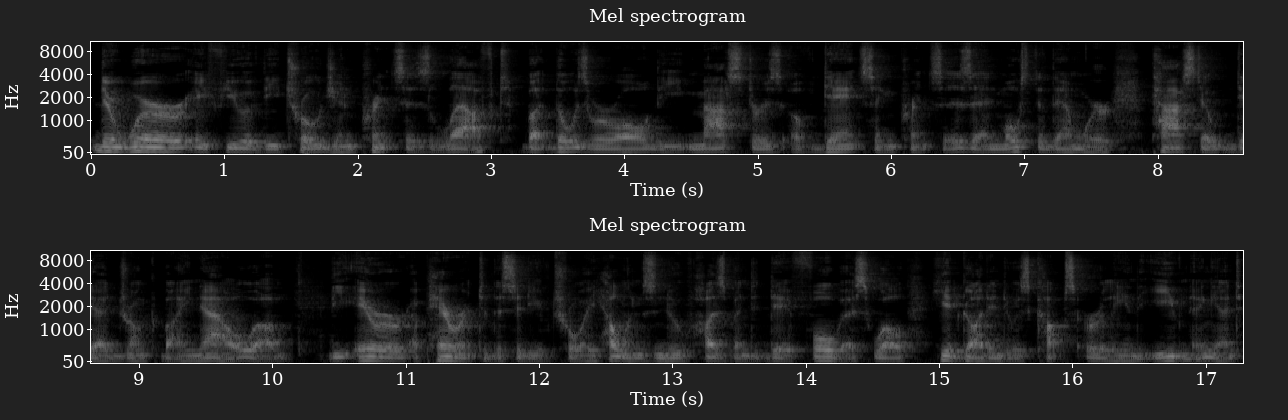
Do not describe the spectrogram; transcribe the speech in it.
There were a few of the Trojan princes left, but those were all the masters of dancing princes, and most of them were passed out dead drunk by now. Uh, the heir apparent to the city of Troy, Helen's new husband, Deiphobus, well, he had got into his cups early in the evening, and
